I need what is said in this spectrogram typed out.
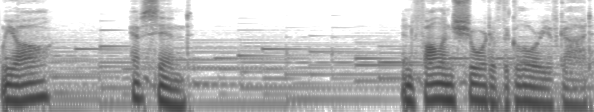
We all have sinned and fallen short of the glory of God.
